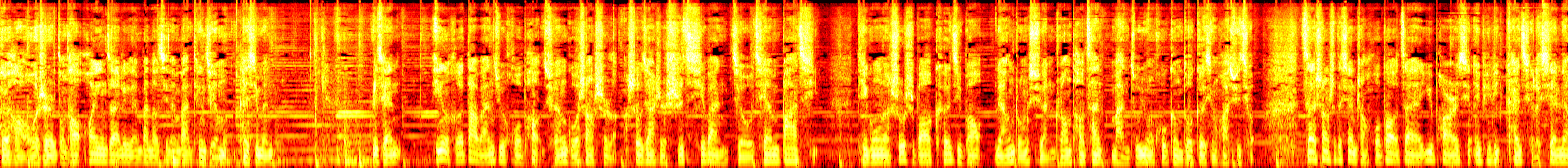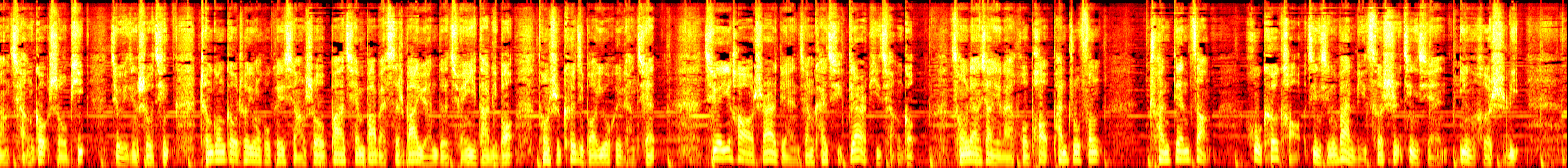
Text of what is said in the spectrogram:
各位好，我是董涛，欢迎在六点半到七点半听节目、看新闻。日前，硬核大玩具火炮全国上市了，售价是十七万九千八起，提供了舒适包、科技包两种选装套餐，满足用户更多个性化需求。在上市的现场，火炮在“预炮而行 ”APP 开启了限量抢购，首批就已经售罄。成功购车用户可以享受八千八百四十八元的权益大礼包，同时科技包优惠两千。七月一号十二点将开启第二批抢购。从亮相以来，火炮攀珠峰、穿滇藏、沪科考进行万里测试，尽显硬核实力。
